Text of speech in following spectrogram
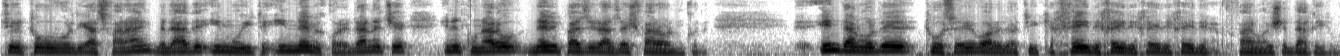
چه تو آوردی از فرنگ به درد این محیط این نمی‌خوره. در نتیجه این این خونه رو نمیپذیره ازش فرار می‌کنه. این در مورد توسعه وارداتی که خیلی خیلی خیلی خیلی فرمایش دقیق بود.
